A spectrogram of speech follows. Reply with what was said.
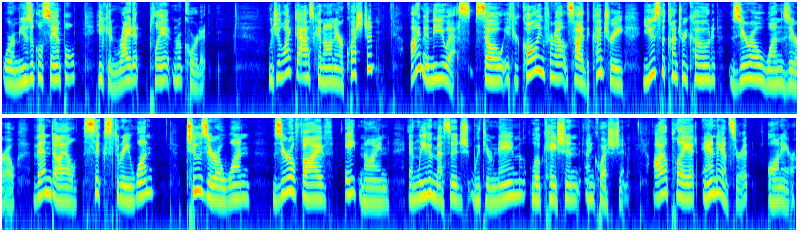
or a musical sample, he can write it, play it, and record it. Would you like to ask an on air question? I'm in the US, so if you're calling from outside the country, use the country code 010, then dial 631 201 0589 and leave a message with your name, location, and question. I'll play it and answer it on air.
